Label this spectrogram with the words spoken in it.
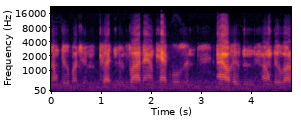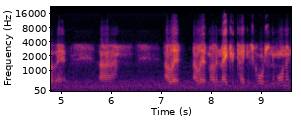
Don't do a bunch of cutting and fly down cackles and owl hooting. I don't do a lot of that. Uh, I let I let Mother Nature take its course in the morning,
